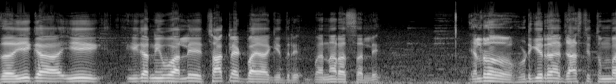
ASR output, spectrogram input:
ಇದು ಈಗ ಈ, ಈಗ ನೀವು ಅಲ್ಲಿ ಚಾಕ್ಲೇಟ್ ಬಾಯ್ ಆಗಿದ್ರಿ ಬನಾರಸ್ಸಲ್ಲಿ ಎಲ್ಲರೂ ಹುಡುಗಿರ ಜಾಸ್ತಿ ತುಂಬ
